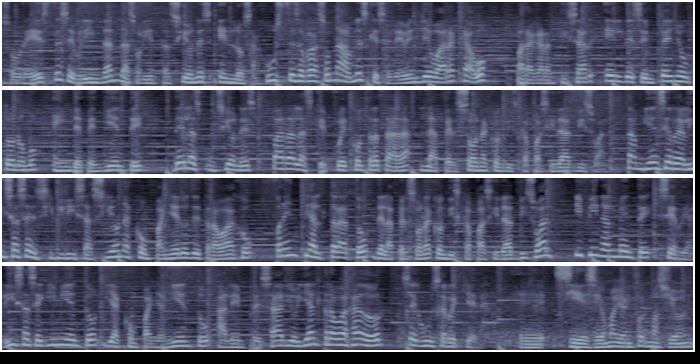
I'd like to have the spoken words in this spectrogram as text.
Sobre este se brindan las orientaciones en los ajustes razonables que se deben llevar a cabo para garantizar el desempeño autónomo e independiente de las funciones para las que fue contratada la persona con discapacidad visual. También se realiza sensibilización a compañeros de trabajo frente al trato de la persona con discapacidad visual y finalmente se realiza seguimiento y acompañamiento al empresario y al trabajador según se requiera. Eh, si deseo mayor información,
